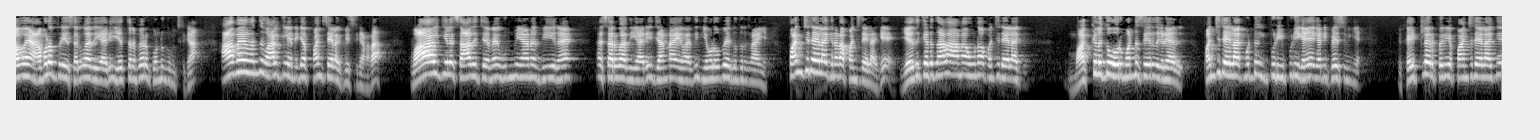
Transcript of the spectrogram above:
அவன் அவ்வளோ பெரிய சர்வாதிகாரி எத்தனை பேரை கொண்டு குமிச்சிருக்கான் அவன் வந்து வாழ்க்கையில் என்னைக்கா பஞ்ச் டைலாக் பேசியிருக்கானடா? வாழ்க்கையில் சாதிச்சவன் உண்மையான வீரன் சர்வாதிகாரி ஜனநாயகவாதின்னு எவ்வளோ பேர் இருந்திருக்கிறாங்க. பஞ்சு டைலாக் என்னடா பஞ்சு டைலாக்கு எதுக்கு எடுத்தாலும் ஆனால் ஊனா பஞ்சு டைலாக் மக்களுக்கு ஒரு மண்ணு செய்கிறது கிடையாது. பஞ்சு டைலாக் மட்டும் இப்படி இப்படி கையை காட்டி பேசுவீங்க. ஹிட்லர் பெரிய பஞ்சு டைலாக்கு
